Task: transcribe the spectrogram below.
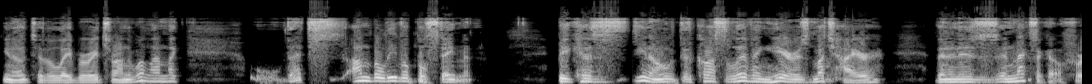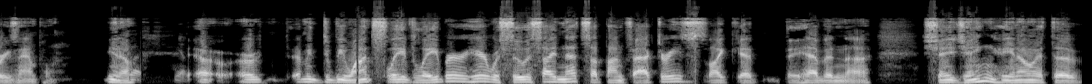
you know, to the labor rates around the world, I'm like, that's unbelievable statement because, you know, the cost of living here is much higher than it is in Mexico, for example, you know, yep. or, or, I mean, do we want slave labor here with suicide nets up on factories like at, they have in, uh, Beijing, you know, at the,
